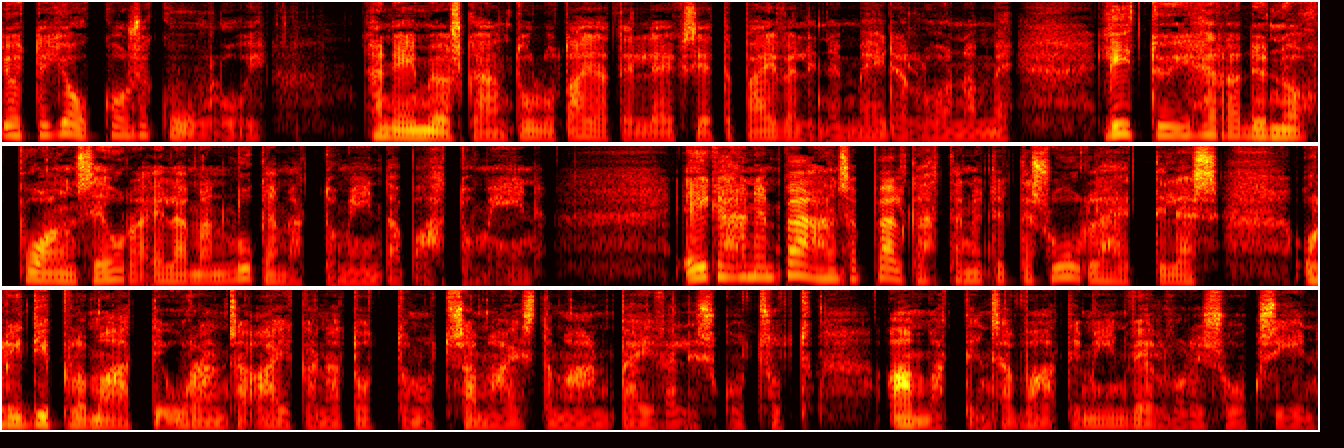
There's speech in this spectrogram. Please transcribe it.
joiden joukkoon se kuului – hän ei myöskään tullut ajatelleeksi, että päivällinen meidän luonamme liittyi herra de Norpoin seuraelämän lukemattomiin tapahtumiin. Eikä hänen päähänsä pälkähtänyt, että suurlähettiläs oli diplomaattiuransa aikana tottunut samaistamaan päivälliskutsut ammattinsa vaatimiin velvollisuuksiin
